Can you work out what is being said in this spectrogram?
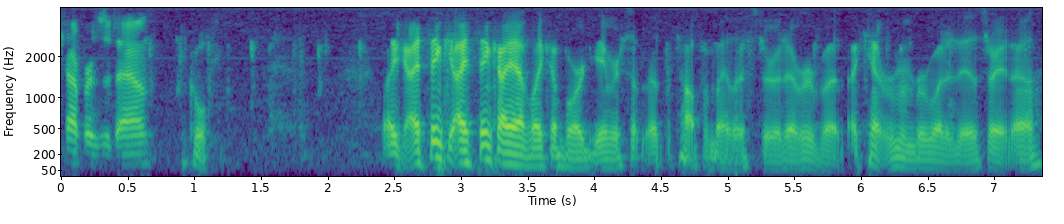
Choppers are down. Cool. Like, I think I think I have like a board game or something at the top of my list or whatever, but I can't remember what it is right now.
